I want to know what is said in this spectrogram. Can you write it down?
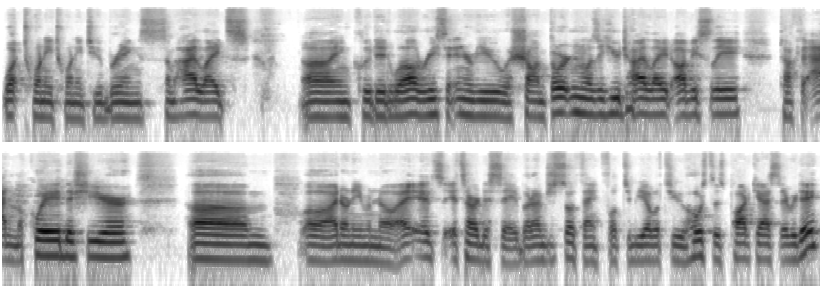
what 2022 brings. Some highlights uh, included, well, recent interview with Shawn Thornton was a huge highlight, obviously. Talked to Adam McQuaid this year. Um, I don't even know. I, it's it's hard to say, but I'm just so thankful to be able to host this podcast every day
